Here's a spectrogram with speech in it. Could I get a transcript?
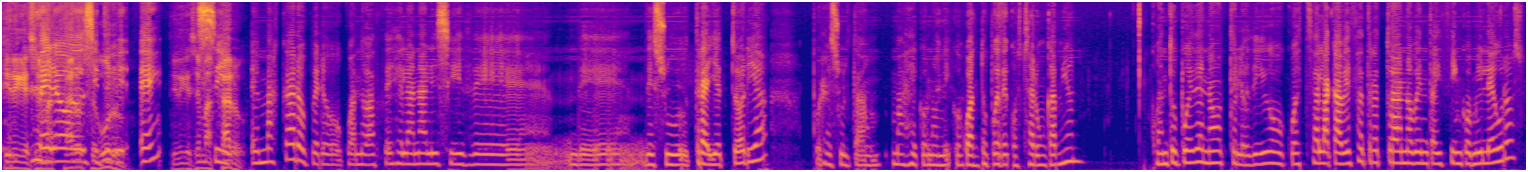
Tiene que ser más caro, seguro. ¿eh? Tiene que ser más sí, caro. Es más caro, pero cuando haces el análisis de, de, su trayectoria, pues resulta más económico. ¿Cuánto puede costar un camión? ¿Cuánto puede? No, te lo digo, cuesta la cabeza tractora 95.000 euros,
